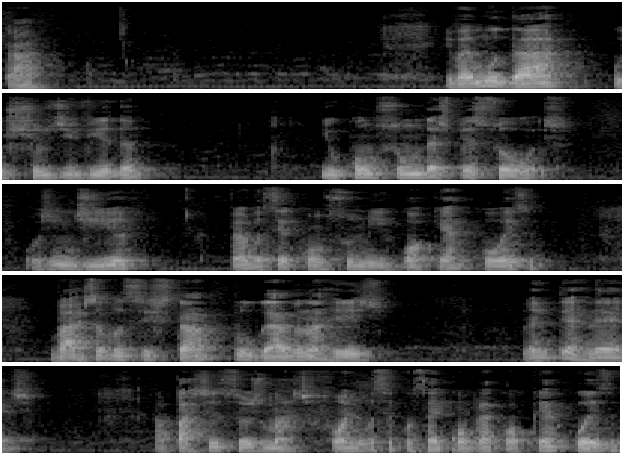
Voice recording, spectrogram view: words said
tá? E vai mudar o estilo de vida e o consumo das pessoas. Hoje em dia, para você consumir qualquer coisa, basta você estar plugado na rede, na internet. A partir do seu smartphone você consegue comprar qualquer coisa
